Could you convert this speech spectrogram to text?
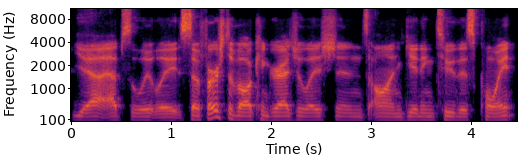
Yeah, absolutely. So first of all, congratulations on getting to this point.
